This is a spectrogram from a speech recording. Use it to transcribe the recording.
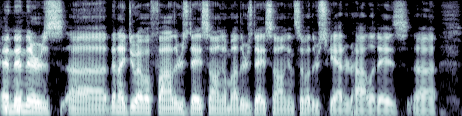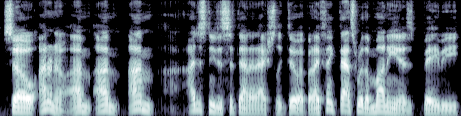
and then there's uh then I do have a Father's Day song, a Mother's Day song, and some other scattered holidays. Uh, so I don't know. I'm I'm I'm I just need to sit down and actually do it. But I think that's where the money is, baby.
